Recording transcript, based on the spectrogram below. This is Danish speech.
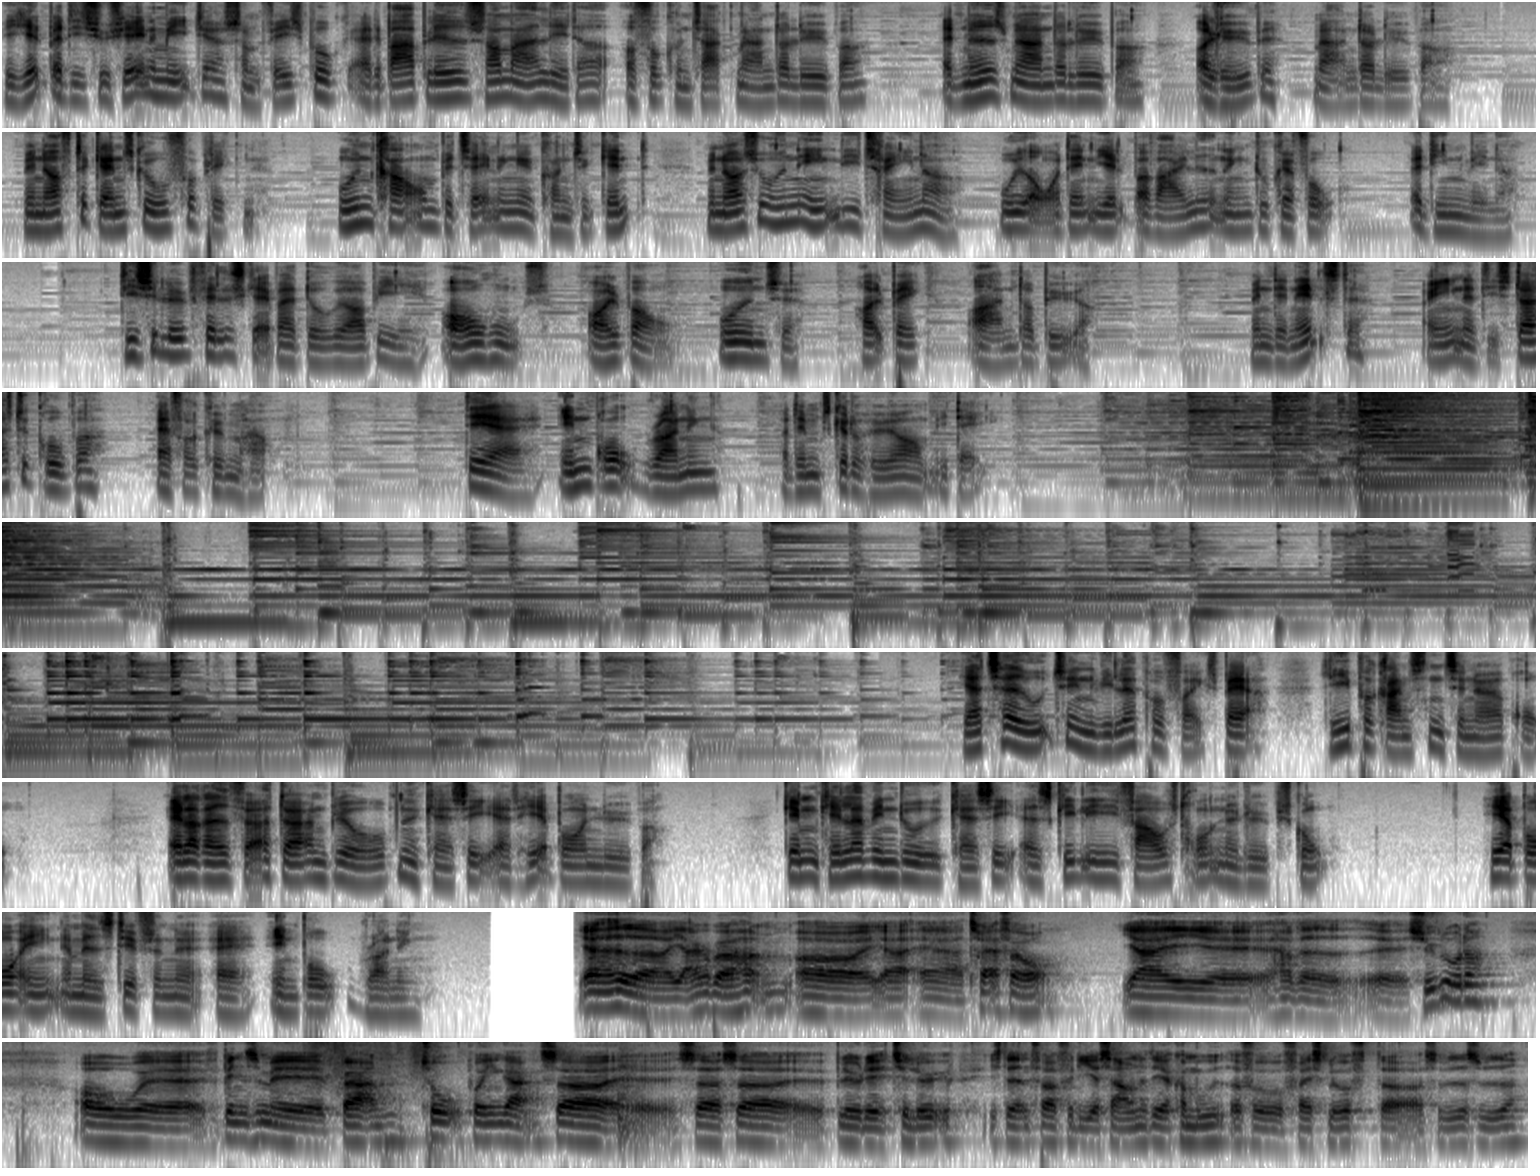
ved hjælp af de sociale medier som Facebook er det bare blevet så meget lettere at få kontakt med andre løbere, at mødes med andre løbere og løbe med andre løbere. Men ofte ganske uforpligtende, uden krav om betaling af kontingent, men også uden egentlige trænere, ud over den hjælp og vejledning, du kan få af dine venner. Disse løbfællesskaber er dukket op i Aarhus, Aalborg, Odense, Holbæk og andre byer. Men den ældste og en af de største grupper er fra København. Det er Indbro Running, og dem skal du høre om i dag. Jeg er taget ud til en villa på Frederiksberg, lige på grænsen til Nørrebro. Allerede før døren blev åbnet, kan jeg se, at her bor en løber. Gennem kældervinduet kan jeg se adskillige farvestrålende løbsko. Her bor en af medstifterne af Enbro Running. Jeg hedder Jakob Ørholm, og jeg er 43 år. Jeg øh, har været øh, cykelrytter, og øh, i forbindelse med børn to på en gang, så, øh, så, så øh, blev det til løb, i stedet for, fordi jeg savnede det at komme ud og få frisk luft og så videre, så videre.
